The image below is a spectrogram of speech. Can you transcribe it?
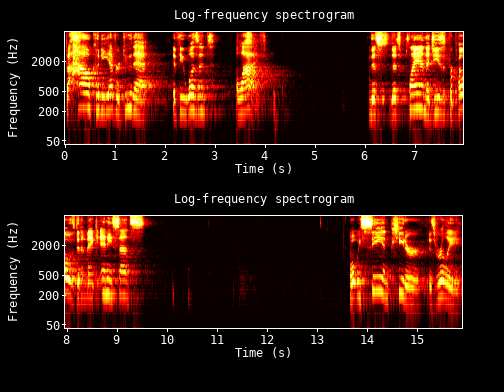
But how could he ever do that if he wasn't alive? This, this plan that Jesus proposed didn't make any sense. What we see in Peter is really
